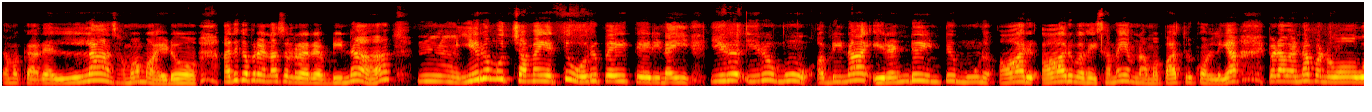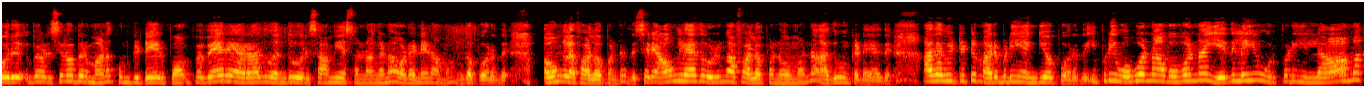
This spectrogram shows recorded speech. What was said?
நமக்கு அதெல்லாம் சமமாயிடும். அதுக்கப்புறம் என்ன சொல்கிறாரு அப்படின்னா உம், இருமுச்சமயத்து ஒரு பேய் தேரினை இரு இருமு அப்படின்னா இரண்டு இன்ட்டு மூணு ஆறு ஆறு வகை சமயம் நம்ம பார்த்துருக்கோம் இல்லையா? இப்போ நம்ம என்ன பண்ணுவோம்? ஒரு இப்போ ஒரு சிவபெருமானை கும்பிட்டுட்டே இருப்போம். இப்போ வேற யாராவது வந்து ஒரு சாமியை சொன்னாங்கன்னா உடனே நம்ம அங்கே போகிறது அவங்கள ஃபாலோ பண்ணுறது சரி அவங்களையாவது ஒழுங்காக ஃபாலோ பண்ணுவோமான்னா அதுவும் கிடையாது. அதை விட்டுட்டு மறுபடியும் எங்கேயோ போகிறது இப்படி ஒவ்வொன்றா ஒவ்வொன்றா எதுலேயும் உருப்படி இல்லாமல்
